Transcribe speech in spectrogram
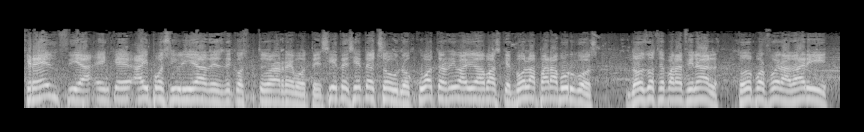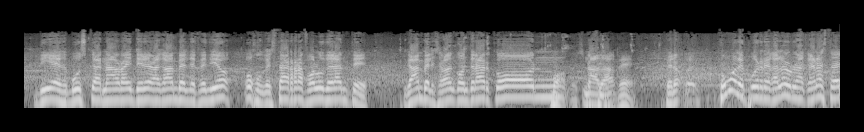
creencia en que hay posibilidades de capturar rebote. 7-7-8-1, 4 arriba ayuda básquet, bola para Burgos, 2-12 para el final, todo por fuera, Dari, 10, buscan ahora interior a Gamble, defendió, ojo que está Rafa Luz delante. Gamble se va a encontrar con Buah, pues nada. fíjate. Pero, eh, ¿cómo le puedes regalar una canasta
